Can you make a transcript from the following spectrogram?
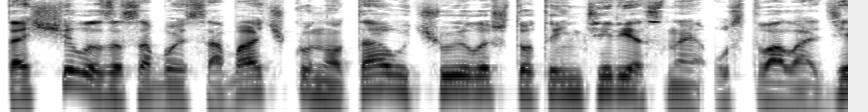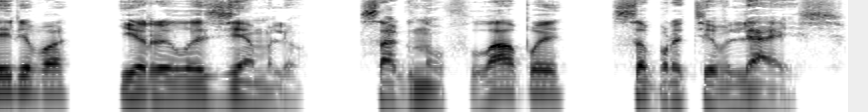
тащила за собой собачку, но та учуяла что-то интересное у ствола дерева и рыла землю согнув лапы, сопротивляясь.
